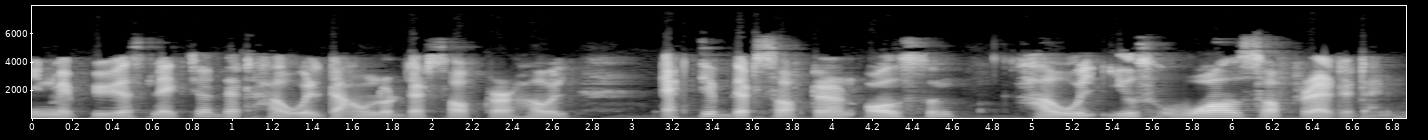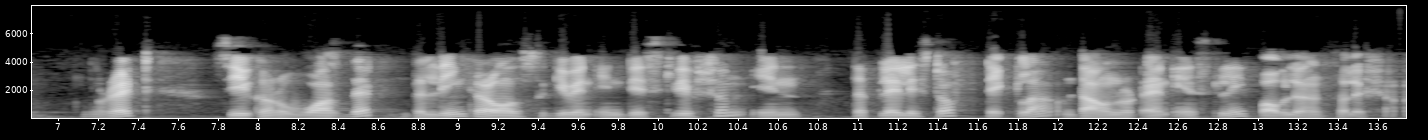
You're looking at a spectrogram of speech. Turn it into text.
in my previous lecture that how will download that software how will active that software and also how will use wall software at a time. Right so you can watch that. The link are also given in description in the playlist of Tekla download and installing problem solution.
